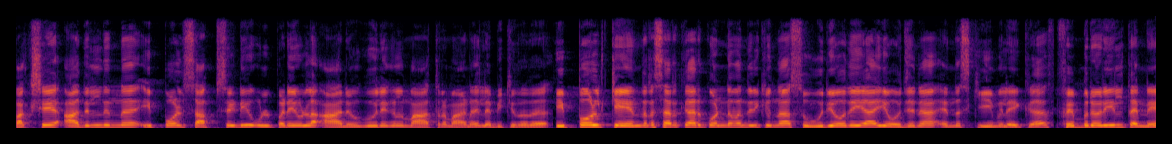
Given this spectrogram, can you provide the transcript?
പക്ഷേ അതിൽ നിന്ന് ഇപ്പോൾ സബ്സിഡി ഉൾപ്പെടെയുള്ള ആനുകൂല്യങ്ങൾ മാത്രമാണ് ലഭിക്കുന്നത്. ഇപ്പോൾ കേന്ദ്ര സർക്കാർ കൊണ്ടുവന്നിരിക്കുന്ന സൂര്യോദയ യോജന എന്ന സ്കീമിലേക്ക് ഫെബ്രുവരിയിൽ തന്നെ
